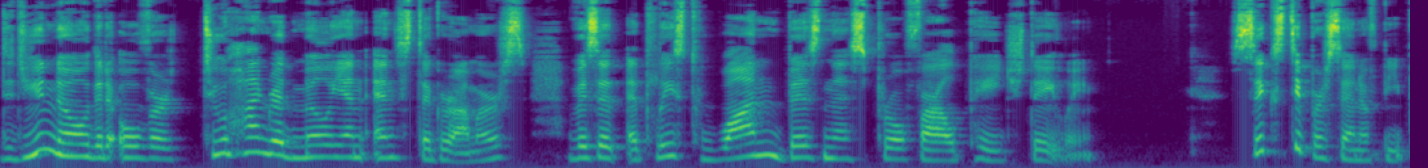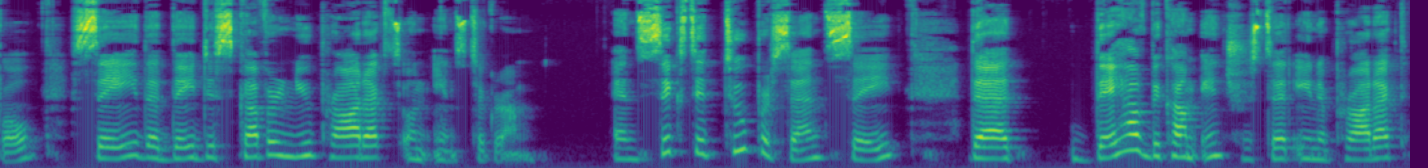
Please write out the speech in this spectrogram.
Did you know that over 200 million Instagrammers visit at least one business profile page daily? 60% of people say that they discover new products on Instagram. And 62% say that they have become interested in a product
